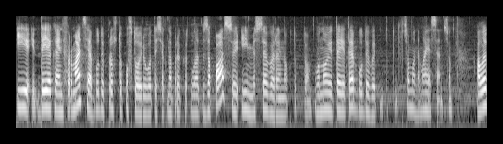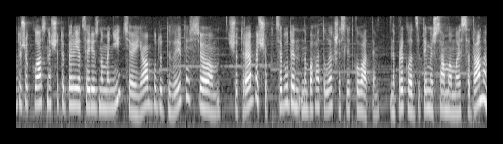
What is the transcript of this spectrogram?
і деяка інформація буде просто повторюватися, як, наприклад, запаси і місцевий ринок. Тобто воно і те, і те буде видно. Тобто в цьому немає сенсу. Але дуже класно, що тепер є це різноманіття, і я буду дивитися, що треба, щоб це буде набагато легше слідкувати. Наприклад, за тими ж самими садами,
